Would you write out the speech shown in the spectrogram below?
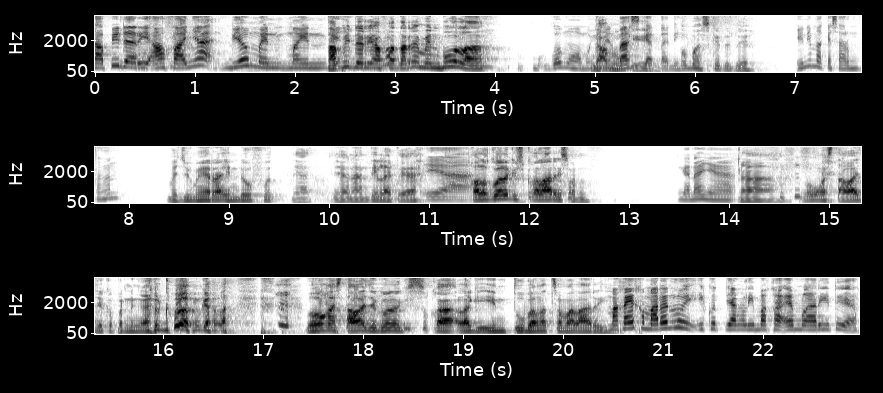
Tapi dari Avanya dia main main. Tapi dari avatarnya main bola. gue mau ngomongin Gak main mungkin. basket tadi. Oh basket itu ya. Ini pakai sarung tangan? Baju merah Indofood. Ya, ya nanti lah itu ya. Iya. Kalau gue lagi suka lari son. Nggak nanya. Nah, gue mau ngasih tahu aja ke pendengar gue enggak lah. Gue mau ngasih tahu aja gue lagi suka lagi into banget sama lari. Makanya kemarin lu ikut yang 5 km lari itu ya?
